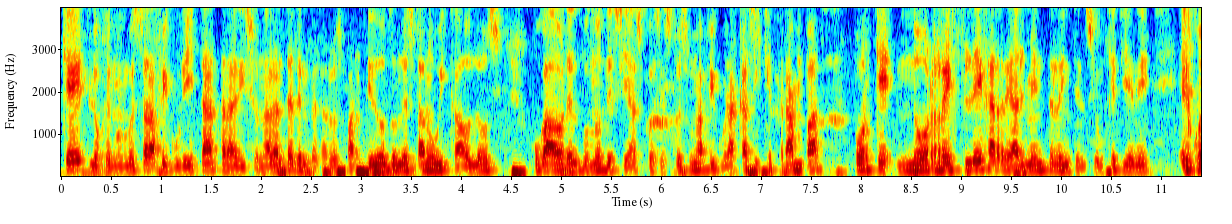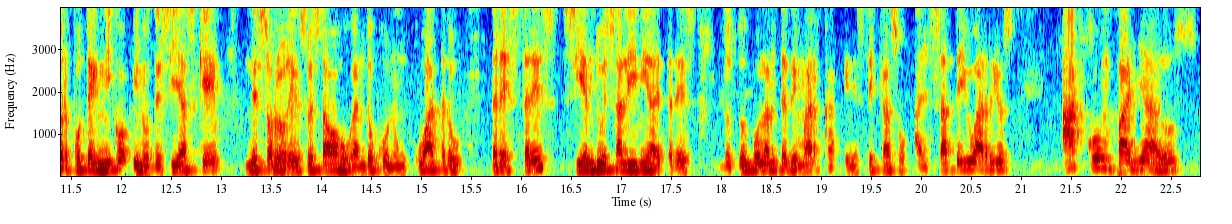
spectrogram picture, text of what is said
que lo que nos muestra la figurita tradicional antes de empezar los partidos, donde están ubicados los jugadores, vos nos decías, pues esto es una figura casi que trampa porque no refleja realmente la intención que tiene el cuerpo técnico y nos decías que Néstor Lorenzo estaba jugando con un 4-3-3, siendo esa línea de tres los dos volantes de marca, en este caso Alzate y Barrios, acompañados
